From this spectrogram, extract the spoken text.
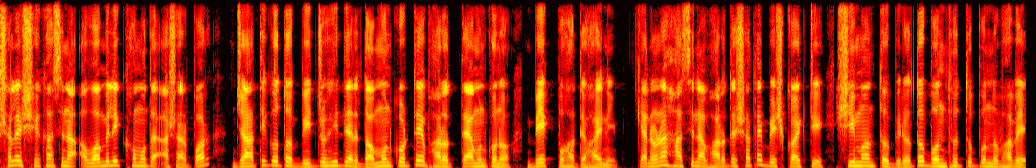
সালে শেখ হাসিনা আওয়ামী লীগ ক্ষমতায় আসার পর জাতিগত বিদ্রোহীদের দমন করতে ভারত তেমন কোনো বেগ পোহাতে হয়নি। কেননা হাসিনা ভারতের সাথে বেশ কয়েকটি সীমান্ত বিরত বন্ধুত্বপূর্ণভাবে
